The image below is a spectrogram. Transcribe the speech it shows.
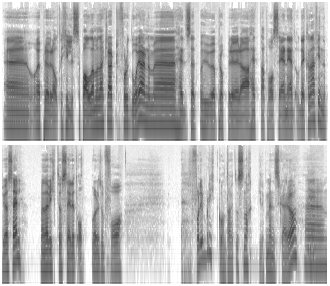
Eh, og jeg prøver alltid å hilse på alle, men det er klart, folk går gjerne med headset på huet, propper i øra, hetta på og ser ned, og det kan jeg finne på å gjøre selv. Men det er viktig å se litt opp og liksom få få litt blikkontakt og snakke litt med mennesker der òg. Mm.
